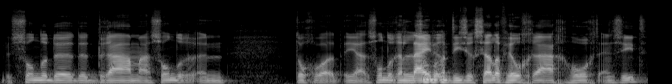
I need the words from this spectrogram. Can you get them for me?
Dus zonder de, de drama, zonder een, toch wat, ja, zonder een leider die zichzelf heel graag hoort en ziet.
